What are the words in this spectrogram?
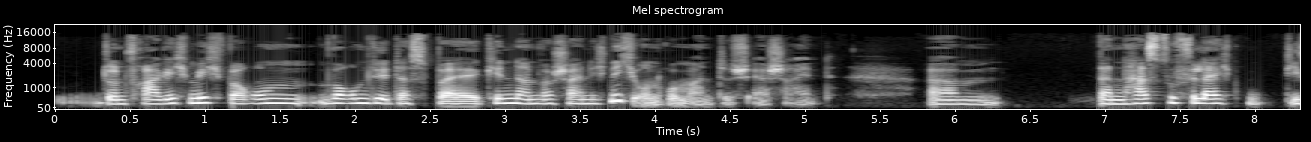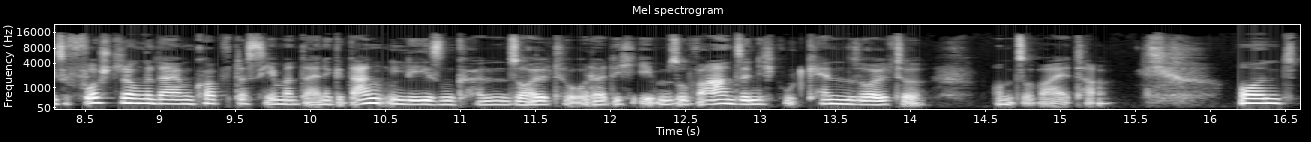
dann frage ich mich, warum, warum dir das bei Kindern wahrscheinlich nicht unromantisch erscheint. Ähm, dann hast du vielleicht diese Vorstellung in deinem Kopf, dass jemand deine Gedanken lesen können sollte oder dich eben so wahnsinnig gut kennen sollte und so weiter. Und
